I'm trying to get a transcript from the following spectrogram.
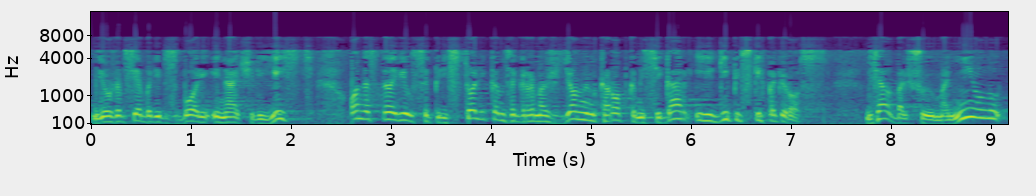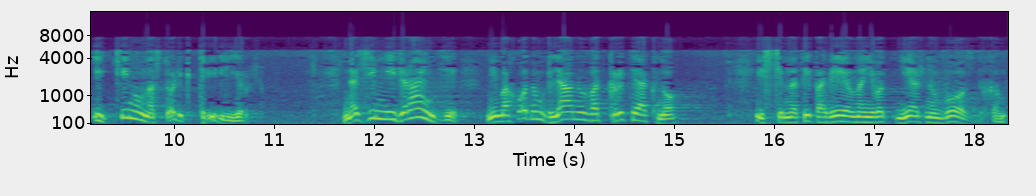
где уже все были в сборе и начали есть, он остановился перед столиком, загроможденным коробками сигар и египетских папирос. Взял большую манилу и кинул на столик три лиры. На зимней веранде мимоходом глянул в открытое окно. Из темноты повеял на него нежным воздухом.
